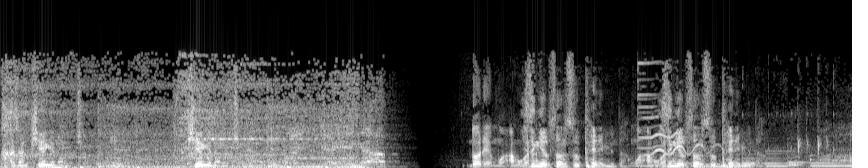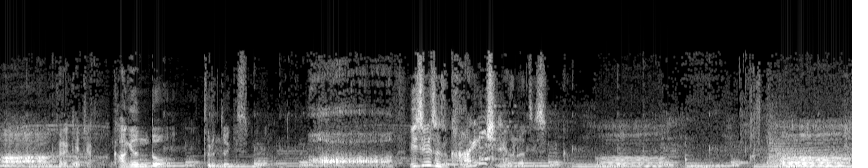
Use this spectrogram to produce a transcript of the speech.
가장 기억에 남죠. 예. 기억에 남죠. 노래 뭐 아무거나. 이승엽 선수 팬입니다. 뭐 아무거나. 이승엽 선수 팬입니다. 어, 그렇겠죠. 강연도 들은 적 있습니다. 어, 이승엽 선수 강연 실력은 어땠습니까? 어, 어,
